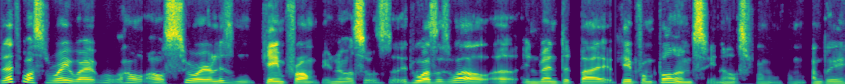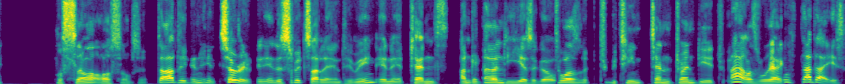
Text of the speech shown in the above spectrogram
that was the way where how, how surrealism came from. You know, so, so it was as well uh, invented by came from poems. You know, from, from André Rousseau or something. Started in, in Zurich, in, in the Switzerland. You mean in a 10, 120 years ago? It was between 10 and 20. It, Ah, was. Dadaist.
